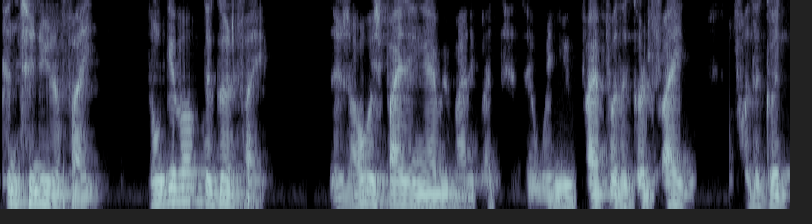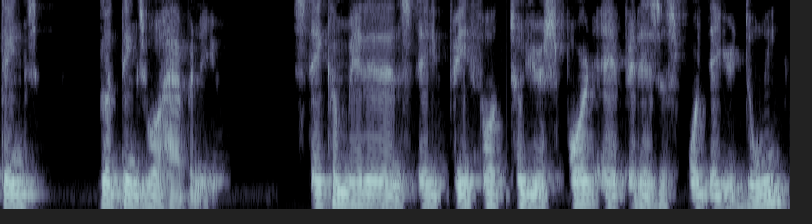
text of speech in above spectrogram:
Continue to fight. Don't give up the good fight. There's always fighting everybody, but when you fight for the good fight, for the good things, good things will happen to you. Stay committed and stay faithful to your sport if it is a sport that you're doing.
